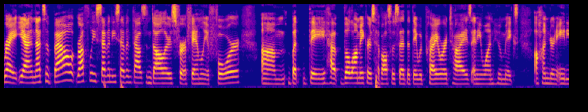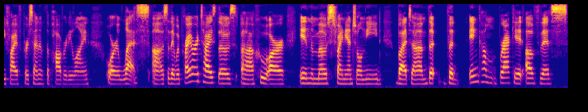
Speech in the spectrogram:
Right. Yeah. And that's about roughly $77,000 for a family of four. Um, but they have, the lawmakers have also said that they would prioritize anyone who makes 185% of the poverty line or less. Uh, so they would prioritize those, uh, who are in the most financial need. But, um, the, the income bracket of this,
